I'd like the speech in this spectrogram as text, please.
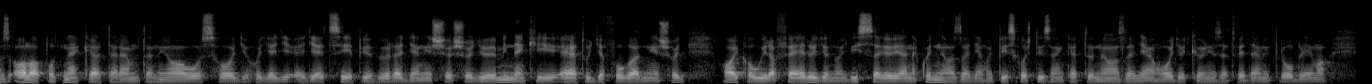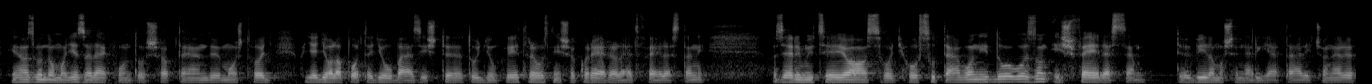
az alapot meg kell teremteni ahhoz, hogy, hogy egy, egy, egy szép jövő legyen, és, és hogy mindenki el tudja fogadni, és hogy Ajka újra fejlődjön, hogy visszajöjjenek, hogy ne az legyen, hogy Piszkos 12, ne az legyen, hogy, hogy környezetvédelmi probléma. Én azt gondolom, hogy ez a legfontosabb teendő most, hogy, hogy egy alapot, egy jó bázist tudjunk létrehozni, és akkor erre lehet fejleszteni. Az erőmű célja az, hogy hosszú távon itt dolgozzon, és fejleszem, több villamos energiát állítson elő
